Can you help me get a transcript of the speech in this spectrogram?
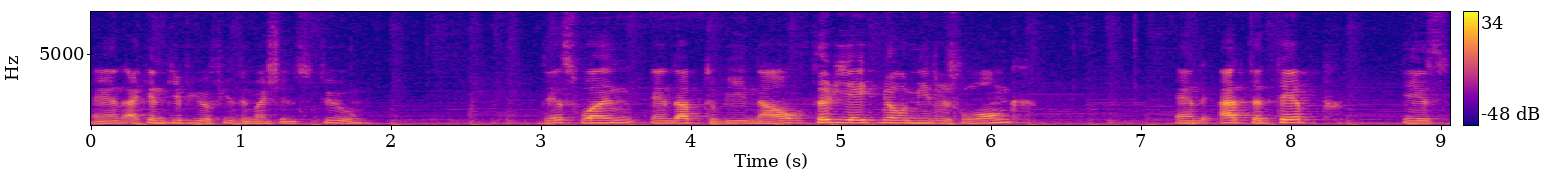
and I can give you a few dimensions too. This one end up to be now 38 millimeters long, and at the tip is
